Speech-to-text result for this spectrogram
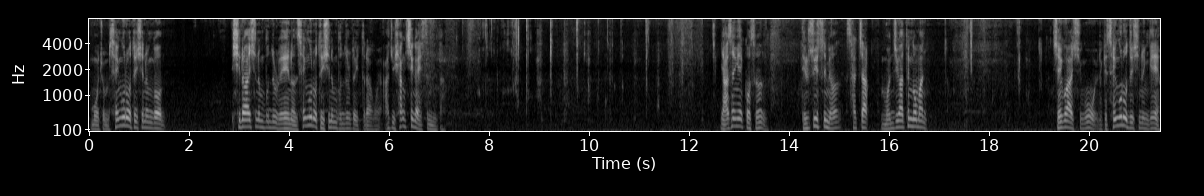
뭐 좀 생으로 드시는 거 싫어하시는 분들 외에는 생으로 드시는 분들도 있더라고요. 아주 향치가 있습니다. 야생의 것은 될 수 있으면 살짝 먼지 같은 것만 제거하시고 이렇게 생으로 드시는 게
